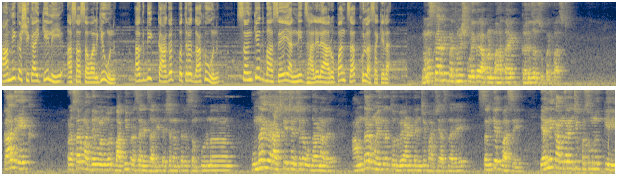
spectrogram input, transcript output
आम्ही कशी काय केली असा सवाल घेऊन अगदी कागदपत्र दाखवून संकेत भासे यांनी झालेल्या आरोपांचा खुलासा केला. नमस्कार मी प्रथमेश कुडेकर. आपण पाहताय कर्ज सुपरफास्ट. काल एक प्रसार माध्यमांवर बातमी प्रसारित झाली. त्याच्यानंतर संपूर्ण पुन्हा एकदा राजकीय चर्चेला उदाहरण आलं. आमदार महेंद्र थुर्वे आणि त्यांचे भाषे असणारे संकेत भासे यांनी कामगारांची फसवणूक केली.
